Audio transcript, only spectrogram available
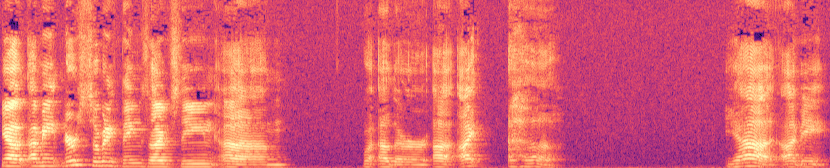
yeah, I mean, there's so many things I've seen. Um, what other? Uh, I. Uh, yeah, I mean.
